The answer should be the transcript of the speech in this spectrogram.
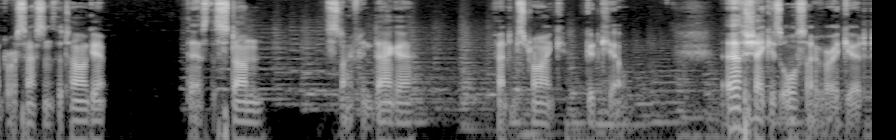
Templar Assassin's the target. There's the stun, Stifling Dagger, Phantom Strike, good kill. Earthshaker is also very good,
